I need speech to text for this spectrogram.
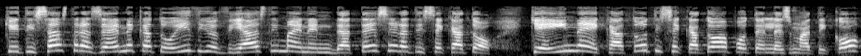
και της Άστρα Ζένεκα το ίδιο διάστημα 94% και είναι 100% αποτελεσματικό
